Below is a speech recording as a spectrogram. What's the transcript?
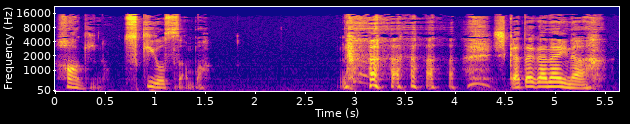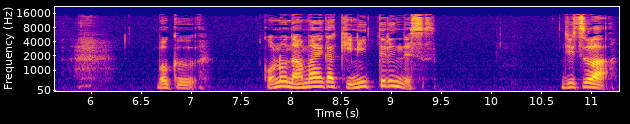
萩の月代様。仕方がないな。僕この名前が気に入ってるんです。実は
